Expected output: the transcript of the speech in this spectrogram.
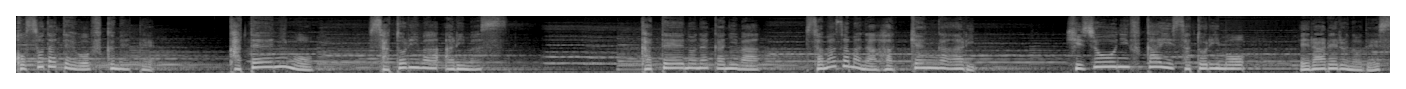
子育てを含めて家庭にも悟りはあります。家庭の中にはさまざまな発見があり非常に深い悟りも得られるのです。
